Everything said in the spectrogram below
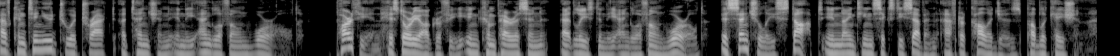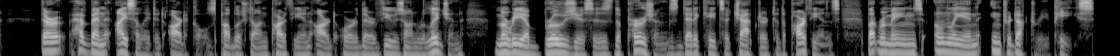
have continued to attract attention in the Anglophone world. Parthian historiography, in comparison, at least in the Anglophone world, essentially stopped in 1967 after Colledge's publication. There have been isolated articles published on Parthian art or their views on religion. Maria Brosius's The Persians dedicates a chapter to the Parthians, but remains only an introductory piece.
